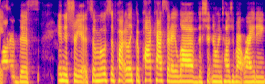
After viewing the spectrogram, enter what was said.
lot of this industry is. So most of pod, like the podcasts that i love the shit no one tells you about writing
